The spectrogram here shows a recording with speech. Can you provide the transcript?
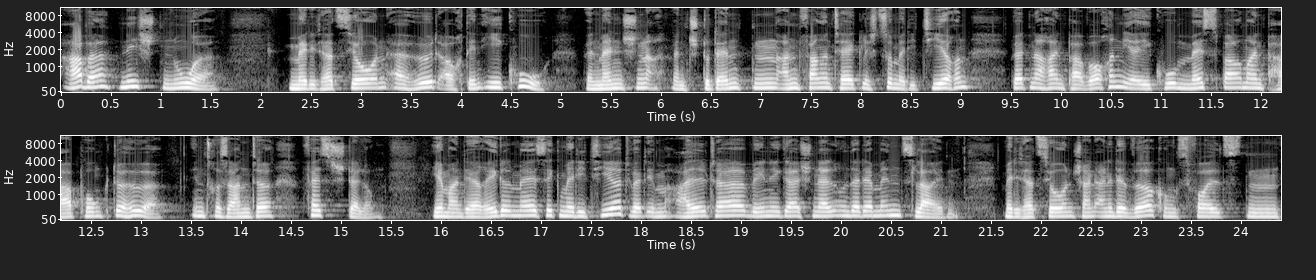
aber nicht nur. Meditation erhöht auch den IQ, wenn Menschen, wenn Studenten anfangen täglich zu meditieren, wird nach ein paar Wochen ihr IQ messbar um ein paar Punkte höher. Interessante Feststellung. Jemand, der regelmäßig meditiert, wird im Alter weniger schnell unter Demenz leiden. Meditation scheint eine der wirkungsvollsten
